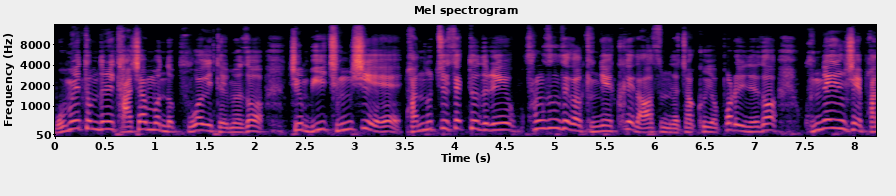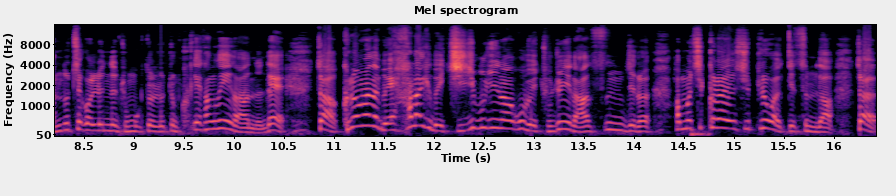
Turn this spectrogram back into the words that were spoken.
모멘텀들이 다시 한 번 더 부각이 되면서 지금 미 증시에 반도체 섹터들이 상승세가 굉장히 크게 나왔습니다. 자, 그 여파로 인해서 국내 증시에 반도체 관련된 종목들도 좀 크게 상승이 나왔는데, 자, 그러면은 왜 하락이 왜 지지부진하고 왜 조정이 나왔는지를 한번 체크하실 필요가 있겠습니다. 자,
